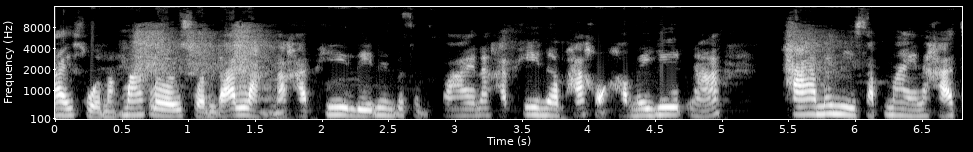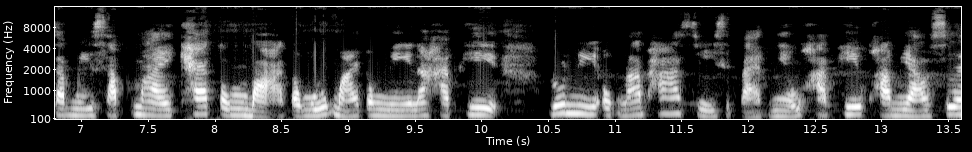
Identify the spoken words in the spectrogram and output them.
ลายสวยมากๆเลย ส่วนด้านหลังนะคะ พี่ลินินผสมฝ้ายนะคะ พี่เนื้อผ้าของเขาไม่ยืดนะผ้าไม่มีซับในนะคะ จะมีซับในแค่ตรงบ่าตรงลูกไม้ตรงนี้นะคะ พี่รุ่นนี้อกหน้าผ้า 48 นิ้วค่ะ พี่ความยาวเสื้อ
